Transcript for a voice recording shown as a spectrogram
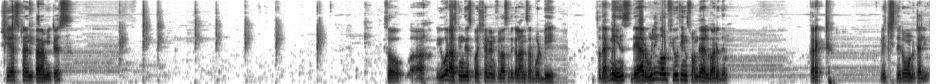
shear strength parameters. So, uh, you were asking this question and philosophical answer would be, so that means they are ruling out few things from the algorithm correct which they do not want to tell you.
